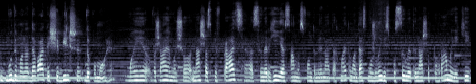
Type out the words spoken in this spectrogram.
будемо надавати ще більше допомоги. Ми вважаємо, що наша співпраця, синергія саме з фондом Ріната Ахметова дасть можливість посилити наші програми, які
